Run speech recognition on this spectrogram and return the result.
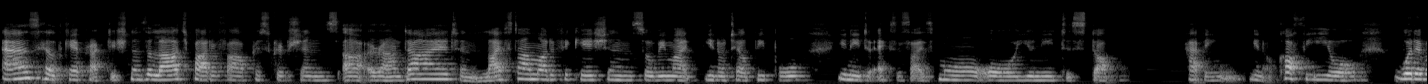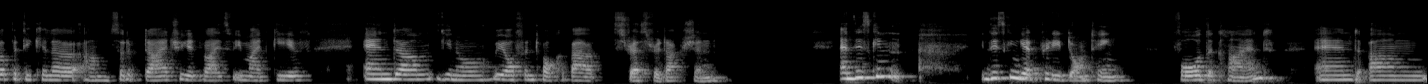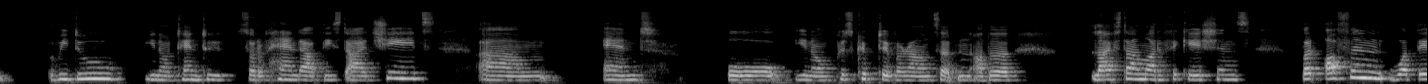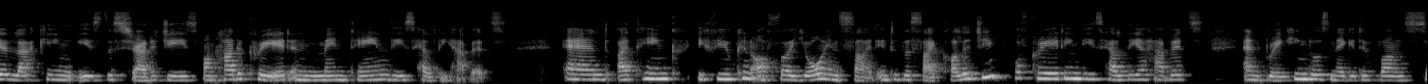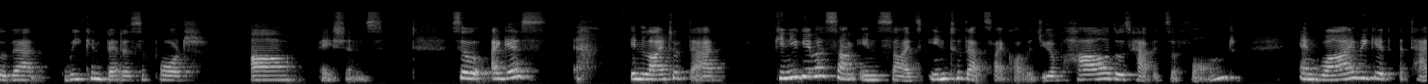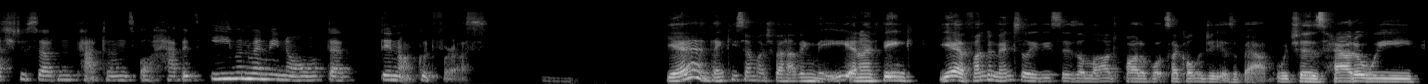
as healthcare practitioners, a large part of our prescriptions are around diet and lifestyle modifications. So we might, you know, tell people you need to exercise more or you need to stop having you know coffee or whatever particular um, sort of dietary advice we might give. And um, you know we often talk about stress reduction. And this can this can get pretty daunting for the client. And um, we do you know tend to sort of hand out these diet sheets um, and or you know prescriptive around certain other lifestyle modifications but often, what they're lacking is the strategies on how to create and maintain these healthy habits. And I think if you can offer your insight into the psychology of creating these healthier habits and breaking those negative ones so that we can better support our patients. So, I guess in light of that, can you give us some insights into that psychology of how those habits are formed and why we get attached to certain patterns or habits, even when we know that they're not good for us. Yeah, and thank you so much for having me. And I think, yeah, fundamentally, this is a large part of what psychology is about, which is how do we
